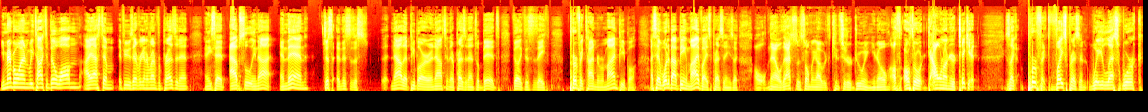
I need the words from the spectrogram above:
You remember when we talked to Bill Walton? I asked him if he was ever going to run for president, and he said absolutely not. And then just and this is a now that people are announcing their presidential bids, I feel like this is a perfect time to remind people. I said, "What about being my vice president?" He's like, "Oh no, that's something I would consider doing. You know, I'll I'll throw it down on your ticket." He's like, perfect, vice president, way less work,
